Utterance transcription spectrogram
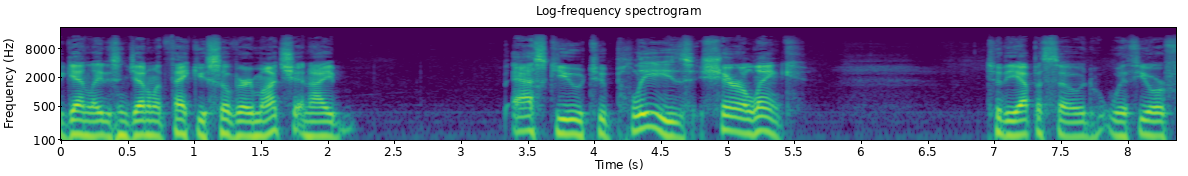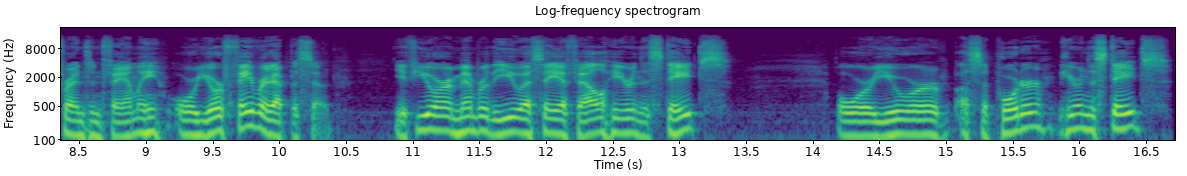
Again, ladies and gentlemen, thank you so very much. And I ask you to please share a link to the episode with your friends and family or your favorite episode. If you are a member of the USAFL here in the States or you're a supporter here in the States,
